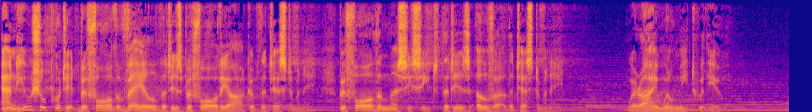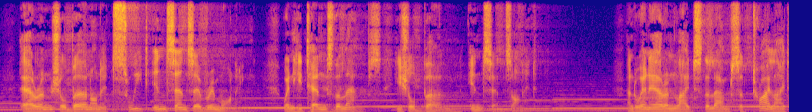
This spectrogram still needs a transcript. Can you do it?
And you shall put it before the veil that is before the ark of the testimony, before the mercy seat that is over the testimony, where I will meet with you. Aaron shall burn on it sweet incense every morning. When he tends the lamps, he shall burn incense on it. And when Aaron lights the lamps at twilight,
